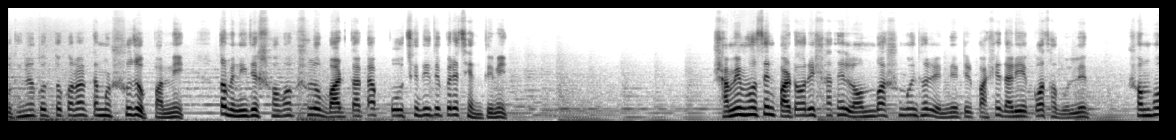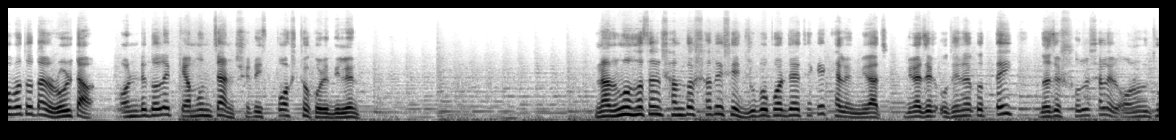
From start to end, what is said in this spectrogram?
অধিনায়কত্ব করার তেমন সুযোগ পাননি, তবে নিজের স্বভাবসুলভ বার্তাটা পৌঁছে দিতে পেরেছেন তিনি। শামীম হোসেন পাটোয়ারির সাথে লম্বা সময় ধরে নেটের পাশে দাঁড়িয়ে কথা বললেন। সম্ভবত তার রোলটা ওয়ানডে দলে কেমন চান সেটা স্পষ্ট করে দিলেন। নাজমুল হোসেন শান্তর সাথে সেই যুব পর্যায় থেকে খেলেন মিরাজ। মিরাজের অধিনায়কত্বেই দু হাজার ষোলো সালের অনূর্ধ্ব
